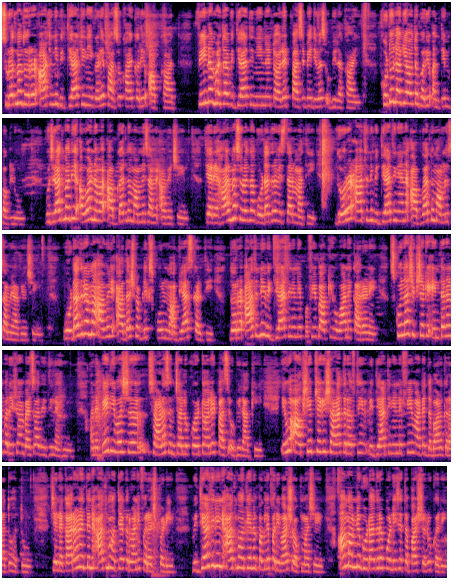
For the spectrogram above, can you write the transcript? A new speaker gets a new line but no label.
સુરતમાં ધોરણ આઠની વિદ્યાર્થીની ગળે ફાંસો ખાઈ કર્યો આપઘાત. ફી ન ભરતા વિદ્યાર્થીનીને ટોયલેટ પાસે બે દિવસ ઊભી રખાઈ. ખોટું લાગી આવતા ભર્યું અંતિમ પગલું. ગુજરાતમાંથી અવારનવાર આપઘાતના મામલે સામે આવે છે. ત્યારે હાલમાં સુરતના ગોડાદરા વિસ્તારમાંથી ધોરણ આઠની વિદ્યાર્થીનીના આપઘાતનો મામલો સામે આવ્યો છે. ગોડાદરામાં આવેલી આદર્શ પબ્લિક સ્કૂલમાં અભ્યાસ કરતી ધોરણ આઠની વિદ્યાર્થીનીને ફી બાકી હોવાને કારણે સ્કૂલના શિક્ષકે ઇન્ટરનલ પરીક્ષામાં બેસવા દીધી નહીં અને બે દિવસ શાળા સંચાલકોએ ટોયલેટ પાસે ઊભી રાખી. એવો આક્ષેપ છે કે શાળા તરફથી વિદ્યાર્થીનીને ફી માટે દબાણ કરાતું હતું, જેના કારણે તેને આત્મહત્યા કરવાની ફરજ પડી. વિદ્યાર્થીનીની આત્મહત્યાના પગલે પરિવાર શોકમાં છે. આ મામલે ગોડાદરા પોલીસે તપાસ શરૂ કરી.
